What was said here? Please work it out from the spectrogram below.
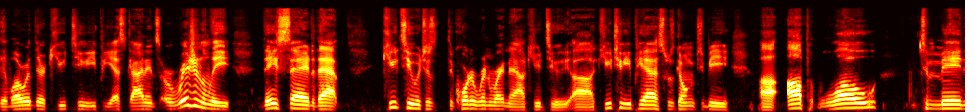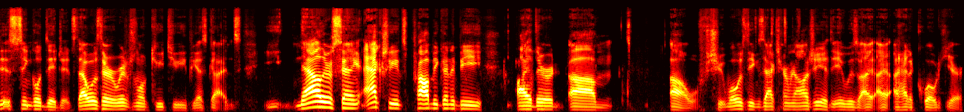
They lowered their Q2 EPS guidance. Originally, they said that Q2, which is the quarter we're in right now, Q2, uh, Q2 EPS was going to be uh, up low to mid single digits. That was their original Q2 EPS guidance. Now they're saying actually it's probably going to be either um oh shoot what was the exact terminology? It, was I, I I had a quote here.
